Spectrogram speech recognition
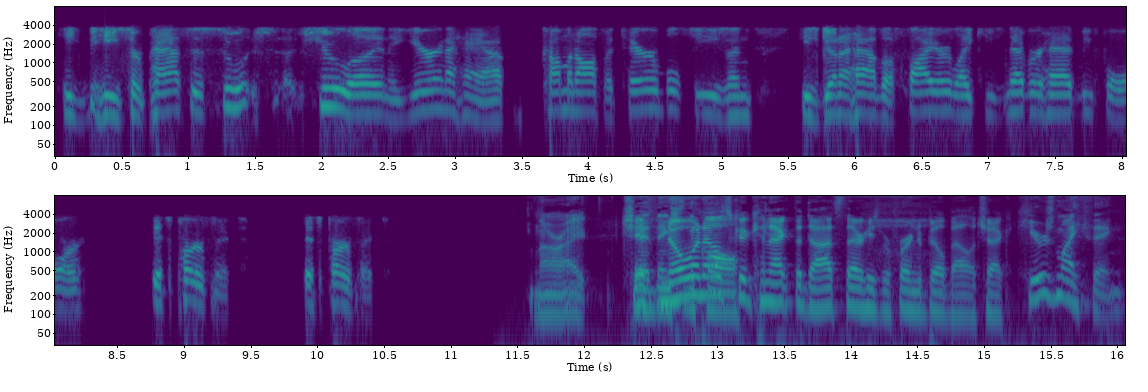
He he surpasses Shula in a year and a half, coming off a terrible season. He's going to have a fire like he's never had before. It's perfect. It's perfect. All right, Chad. if no one else could connect the dots there, he's referring to Bill Belichick. Here's my thing,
